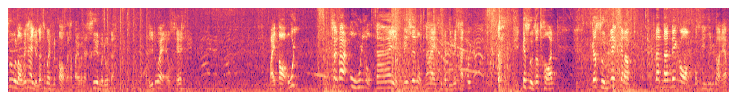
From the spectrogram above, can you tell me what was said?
สู้เราไม่ได้อยู่แล้วทำไมมันออกมาทำไมวะนี่ยขึ้นมนุษย์อะอันนี้ด้วยโอเค ไปต่ออุ้ยข้างหน้าอุ้ยหลบได้ ไม่ใช่หลบได้คือมันยิงไม่ทันอุ้ยกระสุนสะท้อน กระสุนเด้งกลับนันนั้นเด้งออกโอเคยิงไปก่อนนะครับ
